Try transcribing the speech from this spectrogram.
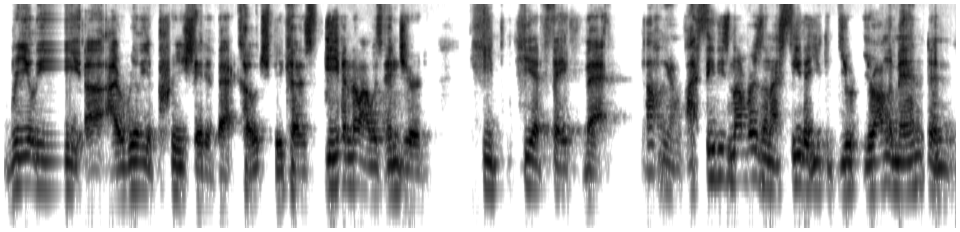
really, uh, I really appreciated that coach because even though I was injured, he he had faith that oh, you know, I see these numbers and I see that you you're on the mend, and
